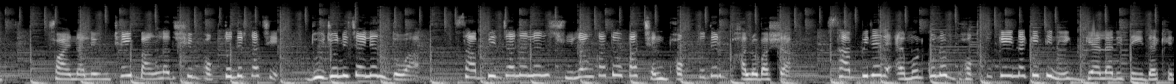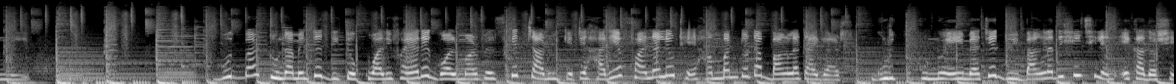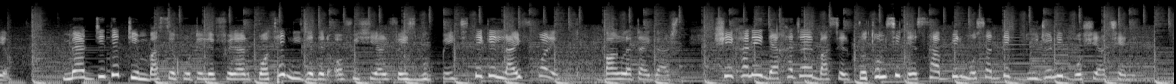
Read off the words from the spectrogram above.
ফাইনালে উঠেই বাংলাদেশি ভক্তদের কাছে দুজনই চাইলেন দোয়া। সাব্বির জানালেন, শ্রীলঙ্কাতেও পাচ্ছেন ভক্তদের ভালোবাসা। সাব্বিরের এমন কোনো ভক্তকেই নাকি তিনি গ্যালারিতেই দেখেননি। বুধবার টুর্নামেন্টের দ্বিতীয় কোয়ালিফায়ারে গল মার্ভেলসকে চার উইকেটে হারিয়ে ফাইনালে ওঠে হাম্বানটোটা বাংলা টাইগার্স। গুরুত্বপূর্ণ এই ম্যাচে দুই বাংলাদেশি ছিলেন একাদশে। ম্যাচ জিতে টিম বাসে হোটেলে ফেরার পথে নিজেদের অফিসিয়াল ফেসবুক পেজ থেকে লাইভ করে বাংলা টাইগার্স। সেখানেই দেখা যায় বাসের প্রথম সিটে সাব্বির মোসাদ্দেক দুজনই বসে আছেন।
